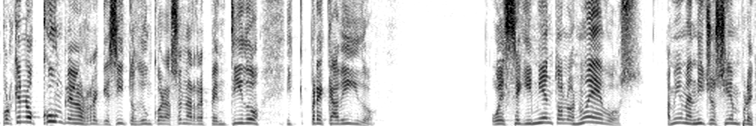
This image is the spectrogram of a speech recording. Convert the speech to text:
porque no cumplen los requisitos de un corazón arrepentido y precavido. O el seguimiento a los nuevos. A mí me han dicho siempre,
